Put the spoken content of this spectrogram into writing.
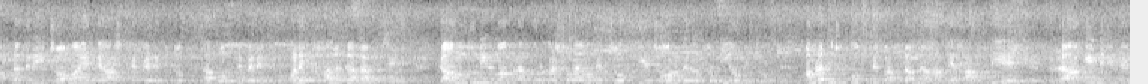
আপনাদের এই জমায়েতে আসতে পেরে, দুটো কথা বলতে পেরে অনেক হালকা লাগছে। গামদুনির মামলা করবার সময় আমাদের চোখ দিয়ে জল বেরোতো নিয়মিত। আমরা কিছু করতে পারতাম না, হাতে হাত দিয়ে রাগে নিজেদের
